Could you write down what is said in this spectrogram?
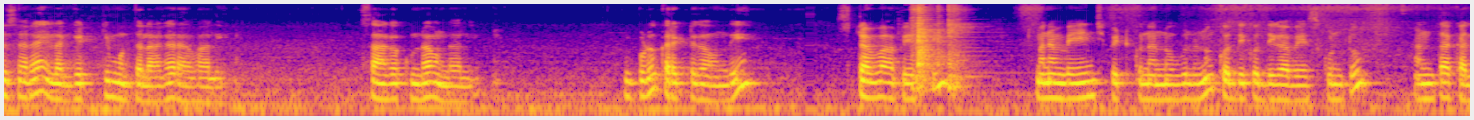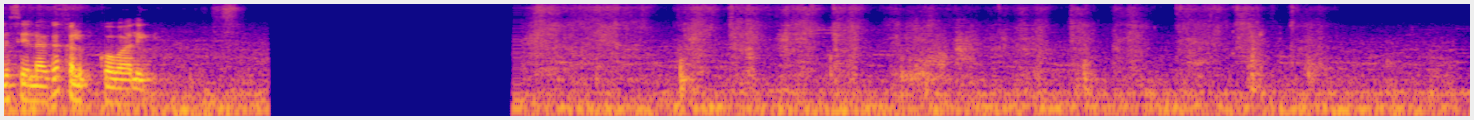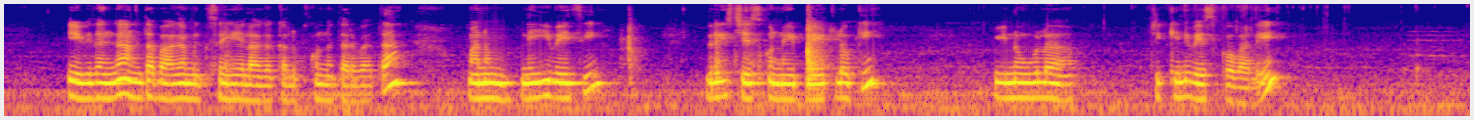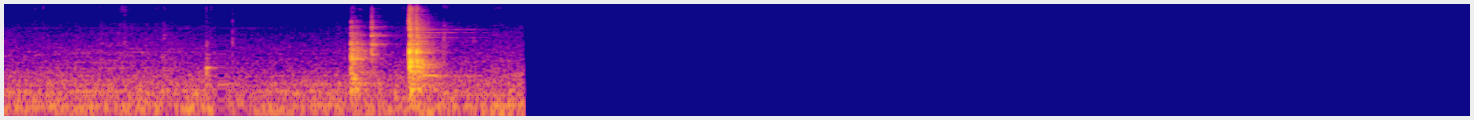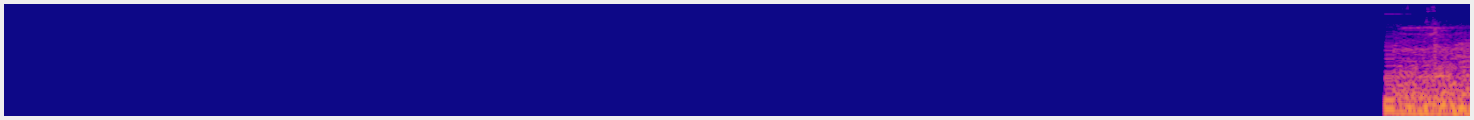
చూసారా? ఇలా గట్టి ముద్దలాగా రావాలి. సాగకుండా ఉండాలి. ఇప్పుడు కరెక్ట్గా ఉంది. స్టవ్ ఆపేసి మనం వేయించి పెట్టుకున్న నువ్వులను కొద్ది కొద్దిగా వేసుకుంటూ అంతా కలిసేలాగా కలుపుకోవాలి. ఈ విధంగా అంతా బాగా మిక్స్ అయ్యేలాగా కలుపుకున్న తర్వాత మనం నెయ్యి వేసి గ్రీస్ చేసుకున్న ఈ ప్లేట్లోకి ఈ నువ్వుల చిక్కీని వేసుకోవాలి.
